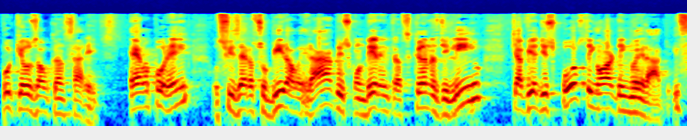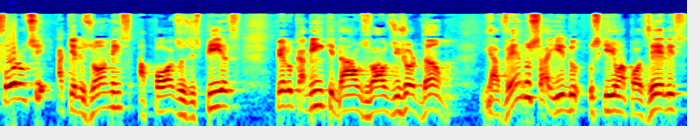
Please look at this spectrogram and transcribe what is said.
porque os alcançareis. Ela, porém, os fizera subir ao eirado, esconder entre as canas de linho, que havia disposto em ordem no erado. E foram-se aqueles homens após os espias pelo caminho que dá aos vales de Jordão. E havendo saído os que iam após eles,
